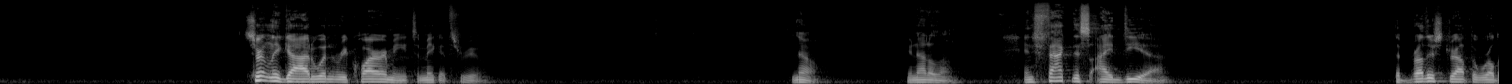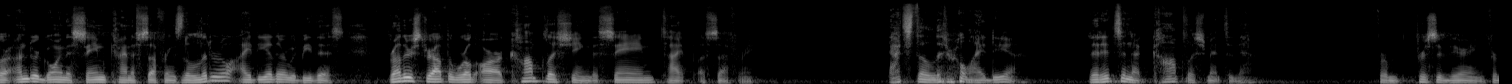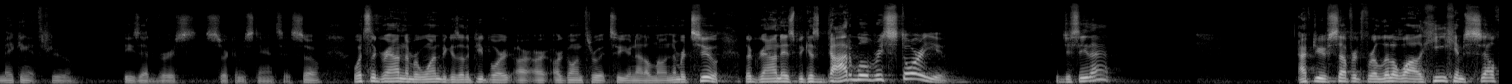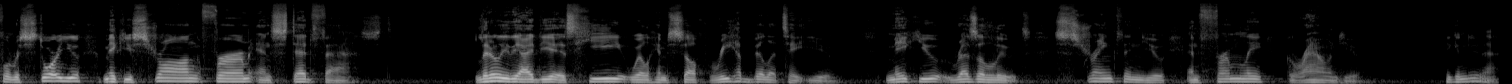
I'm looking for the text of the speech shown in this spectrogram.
Certainly, God wouldn't require me to make it through. No, you're not alone. In fact, this idea that brothers throughout the world are undergoing the same kind of sufferings, the literal idea there would be this brothers throughout the world are accomplishing the same type of suffering. That's the literal idea, that it's an accomplishment to them for persevering, for making it through these adverse circumstances. So, what's the ground? Number one, because other people are, are, are going through it too, you're not alone. Number two, the ground is because God will restore you. Did you see that? After you've suffered for a little while, He Himself will restore you, make you strong, firm, and steadfast. Literally, the idea is He will Himself rehabilitate you, make you resolute, strengthen you, and firmly ground you. He can do that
